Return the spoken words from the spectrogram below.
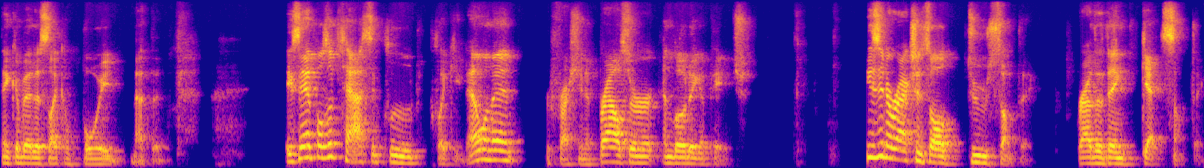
Think of it as like a void method. Examples of tasks include clicking an element, refreshing a browser, and loading a page. These interactions all do something rather than get something.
